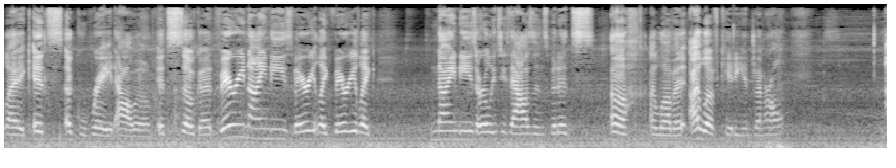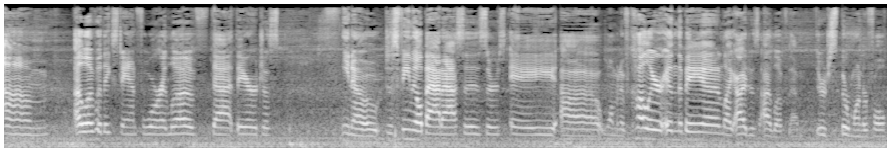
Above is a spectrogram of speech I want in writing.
like it's a great album. It's so good. Very 90s, very like very like 90s, early 2000s, but it's ugh, I love it. I love Kittie in general. Um, I love what they stand for. I love that they're just, you know, just female badasses. There's a uh, woman of color in the band. Like I just, I love them. They're just, they're wonderful.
